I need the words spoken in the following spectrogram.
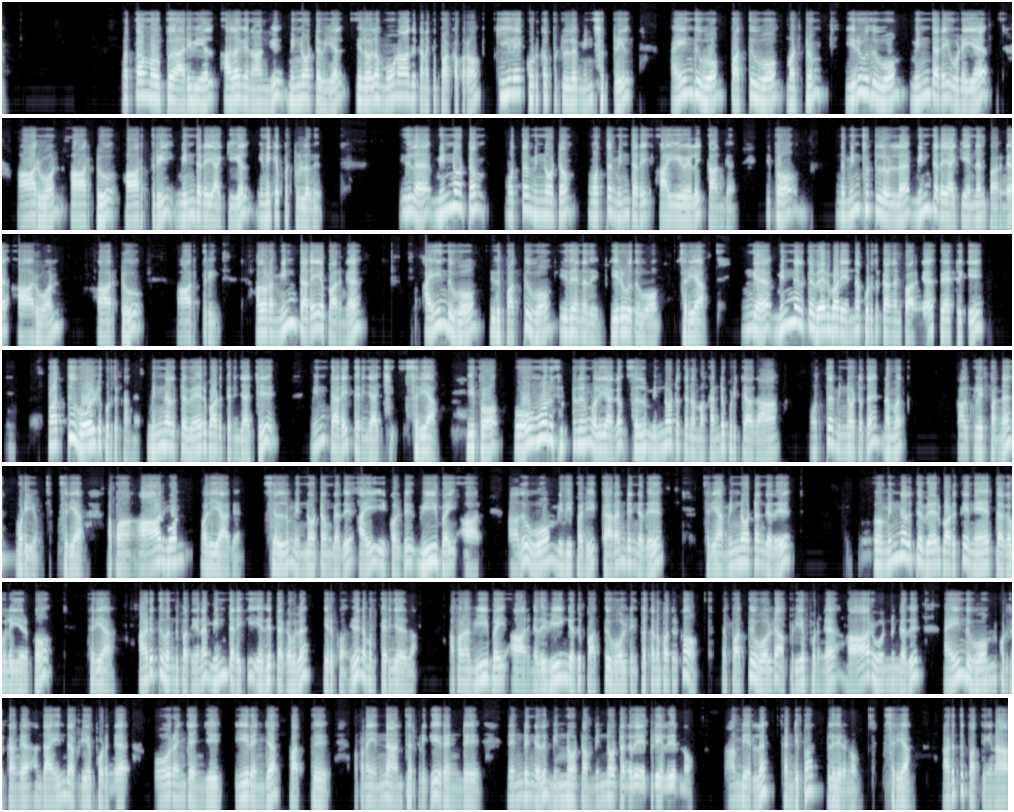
பத்தாம் வகுப்பு அறிவியல் அழகு நான்கு மின்னோட்டவியல். இதில் உள்ள மூணாவது கணக்கு பார்க்க போகிறோம் கீழே கொடுக்கப்பட்டுள்ள மின் சுற்றில் ஐந்து ஓம் பத்து ஓம் மற்றும் இருபது ஓம் மின்தடை உடைய R one R two R three மின்தடையாக்கிகள் இணைக்கப்பட்டுள்ளது. இதில் மின்னோட்டம் மொத்த மின்னோட்டம் மொத்த மின்தடை ஆகியவைகளை காண்க. இப்போ இந்த மின் சுற்றில் உள்ள மின்தடையாக்கி என்னன்னு பாருங்க. R one R two R three. அதோட மின் தடையை பாருங்க. ஐந்து ஓம் இது பத்து ஓம் இது என்னது? இருபது ஓம். சரியா? இங்க மின்னழுத்த வேறுபாடு என்ன கொடுத்துருக்காங்கன்னு பாருங்க. பேட்டரிக்கு பத்து வோல்ட் கொடுத்துருக்காங்க. மின்னழுத்த வேறுபாடு தெரிஞ்சாச்சு மின் தடை தெரிஞ்சாச்சு. சரியா? இப்போ ஒவ்வொரு சுற்றிலும் வழியாக செல்லும் மின்னோட்டத்தை நம்ம கண்டுபிடிச்சாதான் மொத்த மின்னோட்டத்தை நம்ம கால்குலேட் பண்ண முடியும். சரியா? அப்போ ஆர் ஒன் வழியாக செல்லும் மின்னோட்டங்கிறது I equal to V by R அதாவது ஓம் விதிப்படி கரண்ட்டுங்கிறது சரியா? மின்னோட்டங்கிறது மின்னழுத்த வேறுபாடுக்கு நேர் தகவலை இருக்கும். சரியா? அடுத்து வந்து பார்த்தீங்கன்னா மின் தடைக்கு எதிர் தகவல இருக்கும். இது நமக்கு தெரிஞ்சது தான் அப்புறம் வி பை ஆறுங்கிறது விங்கிறது பத்து வோல்ட் இப்போ தானே பார்த்துருக்கோம்? இந்த பத்து வோல்ட் அப்படியே போடுங்க. ஆர் ஒன்றுங்கிறது ஐந்து ஓம்னு கொடுத்துருக்காங்க. அந்த ஐந்து அப்படியே போடுங்க. ஓர் அஞ்சு அஞ்சு ஈரஞ்சா பத்து. அப்போனா என்ன ஆன்சர் கிடைக்கு ரெண்டு. ரெண்டுங்கிறது மின்னோட்டம். மின்னோட்டங்கிறது எப்படி எழுதிடணும்? ஆம்பியரில் கண்டிப்பாக எழுதிடணும். சரியா? அடுத்து பார்த்தீங்கன்னா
